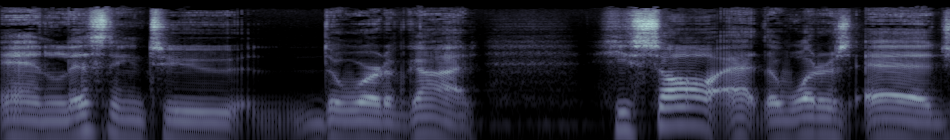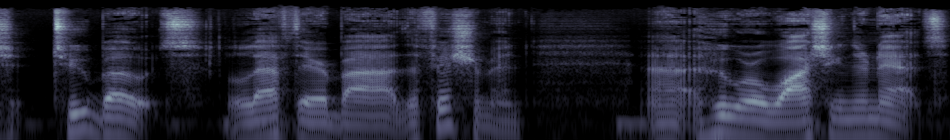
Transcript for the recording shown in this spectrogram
and listening to the word of God. He saw at the water's edge two boats left there by the fishermen uh, who were washing their nets.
